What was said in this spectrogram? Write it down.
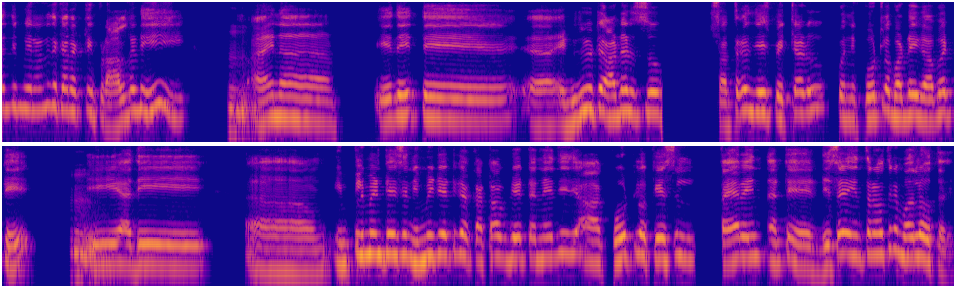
అది మీరు అనేది కరెక్ట్. ఇప్పుడు ఆల్రెడీ ఆయన ఏదైతే ఎగ్జిక్యూటివ్ ఆర్డర్స్ సంతకం చేసి పెట్టాడు కొన్ని కోట్లు పడ్డాయి కాబట్టి ఈ అది ఇంప్లిమెంటేషన్ ఇమ్మీడియట్గా కట్ ఆఫ్ డేట్ అనేది ఆ కోర్టులో కేసులు తయారైన అంటే డిసైడ్ అయిన తర్వాతనే మొదలవుతుంది.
